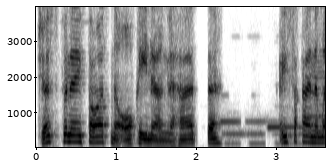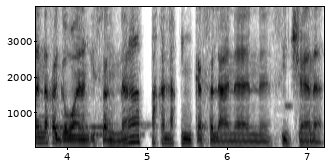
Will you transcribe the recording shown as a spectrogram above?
just when I thought na okay na ang lahat, ay saka naman nakagawa ng isang napakalaking kasalanan si Jenna.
